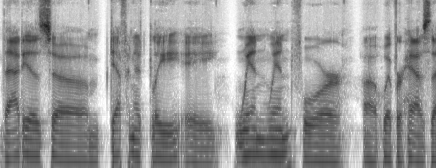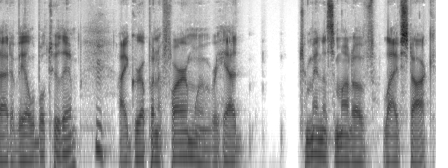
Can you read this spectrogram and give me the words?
that is um, definitely a win-win for uh, whoever has that available to them. I grew up on a farm where we had tremendous amount of livestock,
